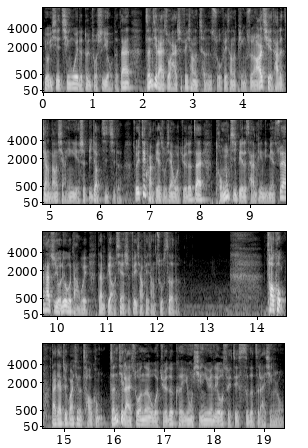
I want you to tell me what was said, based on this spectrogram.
有一些轻微的顿挫是有的，但整体来说还是非常的成熟，非常的平顺，而且它的降档响应也是比较积极的。所以这款变速箱，我觉得在同级别的产品里面，虽然它只有六个档位，但表现是非常非常出色的。操控，大家最关心的操控，整体来说呢，我觉得可以用行云流水这四个字来形容。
